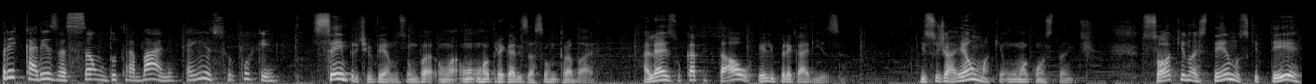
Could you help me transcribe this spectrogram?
precarização do trabalho? É isso? Por quê? Sempre tivemos uma, uma precarização do trabalho. Aliás, o capital, ele precariza. Isso já é uma, uma constante. Só que nós temos que ter,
